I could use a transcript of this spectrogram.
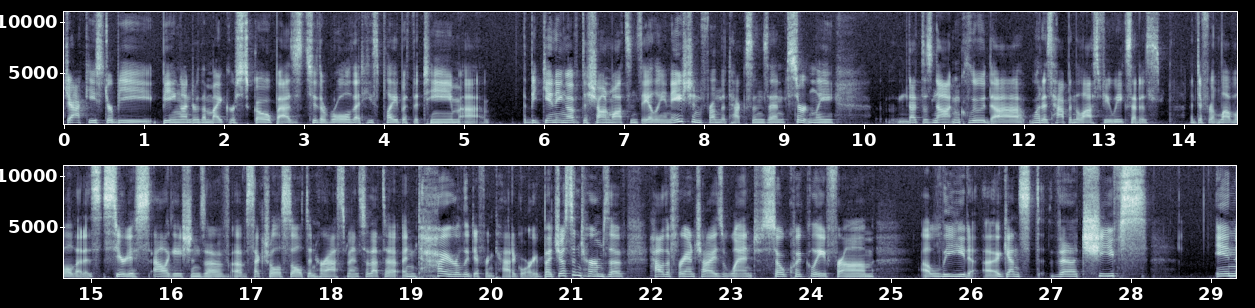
Jack Easterby being under the microscope as to the role that he's played with the team, uh, the beginning of Deshaun Watson's alienation from the Texans, and certainly that does not include uh, what has happened the last few weeks that is a different level that is serious allegations of, of sexual assault and harassment. So that's an entirely different category. But just in terms of how the franchise went so quickly from a lead against the chiefs in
